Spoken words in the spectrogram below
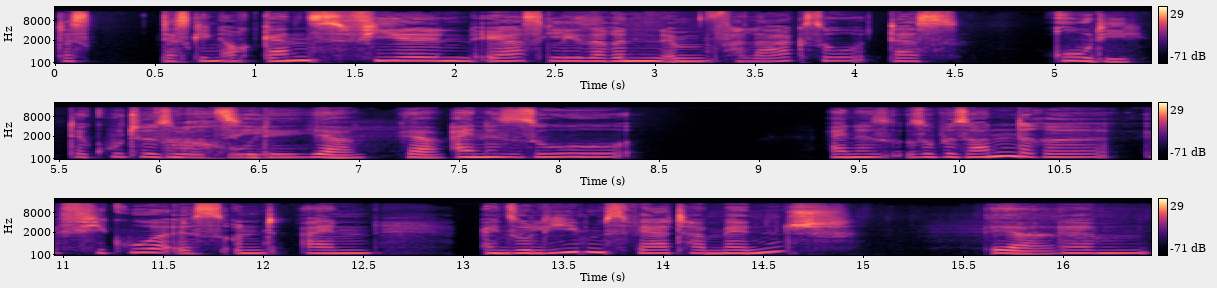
das, das ging auch ganz vielen Erstleserinnen im Verlag so, dass Rudi, der gute Sozi, Rudi, ja, ja. eine so eine so besondere Figur ist und ein, ein so liebenswerter Mensch, ja. ähm,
